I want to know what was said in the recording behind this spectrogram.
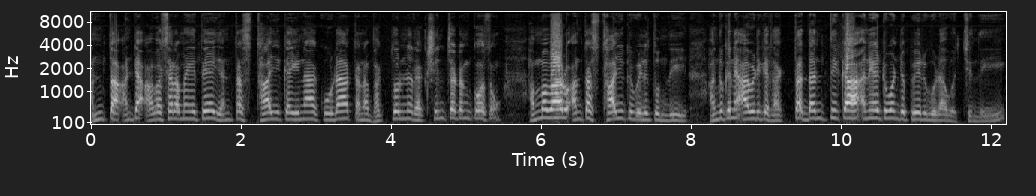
అంత అంటే అవసరమైతే ఎంత స్థాయికైనా కూడా తన భక్తుల్ని రక్షించటం కోసం అమ్మవారు అంత స్థాయికి వెళుతుంది. అందుకని ఆవిడికి రక్తదంతిక అనేటువంటి పేరు కూడా వచ్చింది.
